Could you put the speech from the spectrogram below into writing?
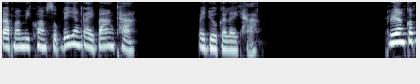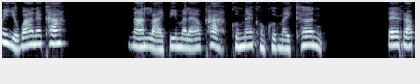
กลับมามีความสุขได้อย่างไรบ้างค่ะ ไปดูกันเลยค่ะ เรื่องก็มีอยู่ว่านะคะ นานหลายปีมาแล้วค่ะ คุณแม่ของคุณไมเคิลได้รับ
